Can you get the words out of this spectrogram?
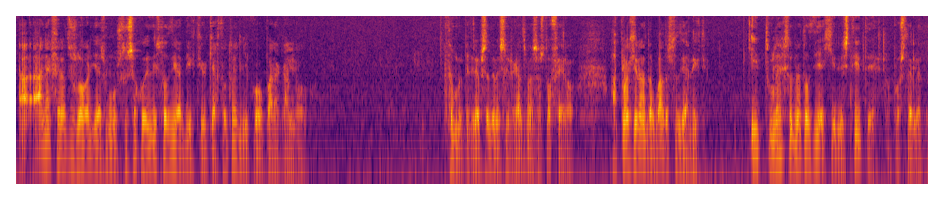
Α, ανέφερα τους λογαριασμούς, τους έχω ήδη στο διαδίκτυο και αυτό το υλικό παρακαλώ. Θα μου επιτρέψετε με συνεργάτε μας να σας το φέρω. Απλόχερα να το βάλω στο διαδίκτυο ή τουλάχιστον να το διαχειριστείτε όπως θέλετε.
